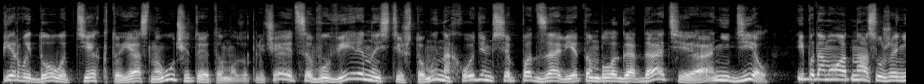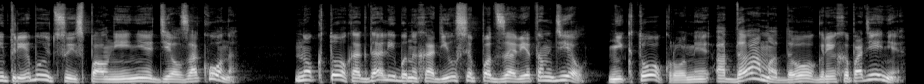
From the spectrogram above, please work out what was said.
Первый довод тех, кто ясно учит этому, заключается в уверенности, что мы находимся под заветом благодати, а не дел, и потому от нас уже не требуется исполнение дел закона. Но кто когда-либо находился под заветом дел? Никто, кроме Адама до грехопадения.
